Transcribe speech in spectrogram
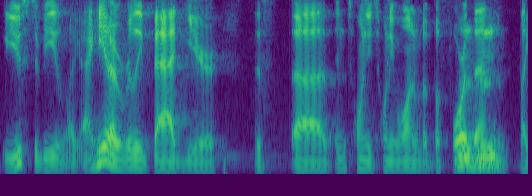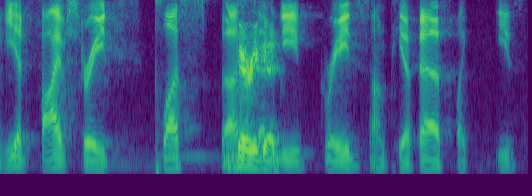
used to be like he had a really bad year this uh in 2021, but before mm-hmm. then, like he had five straight plus uh, Very 70 good. grades on PFF. Like he's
